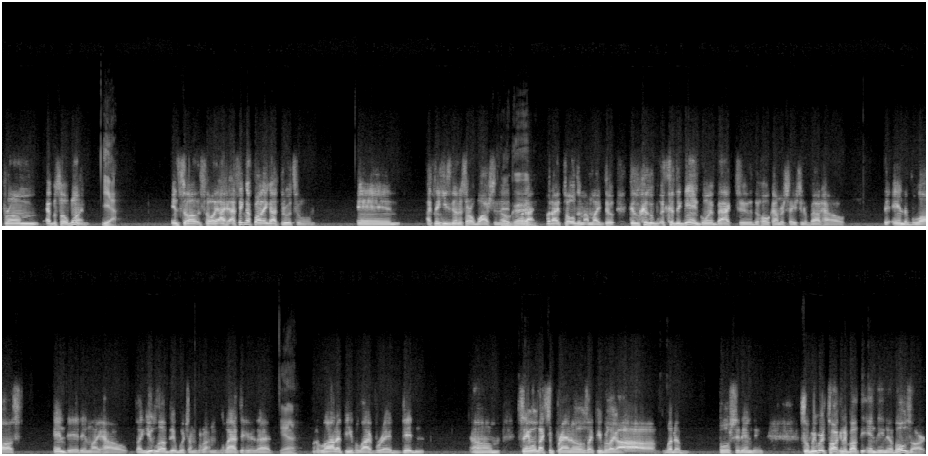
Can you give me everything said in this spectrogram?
from episode one. Yeah. And so so I, I think I finally got through to him, and I think he's gonna start watching it. Oh, good. But I, but I told him I'm like, dude, because because because again, going back to the whole conversation about how the end of Lost ended and like how like you loved it, which I'm glad I'm glad to hear that. Yeah. But a lot of people I've read didn't. Um, same with like Sopranos. Like people are like, ah, what a bullshit ending. So we were talking about the ending of Ozark,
